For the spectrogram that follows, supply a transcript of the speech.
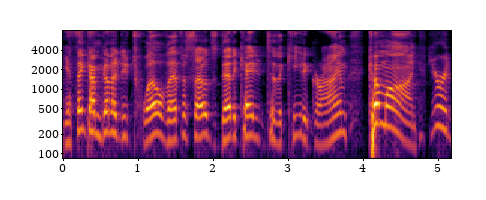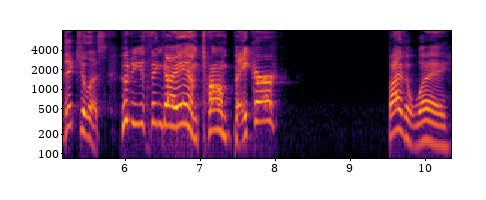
you think I'm gonna do 12 episodes dedicated to the key to grime? Come on, you're ridiculous. Who do you think I am, Tom Baker? By the way,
